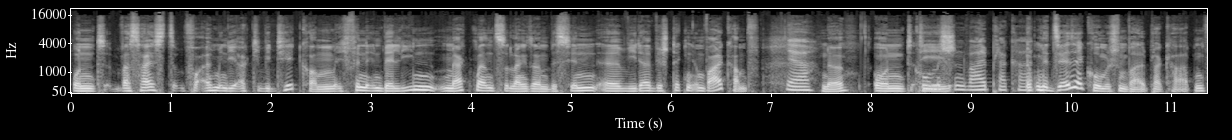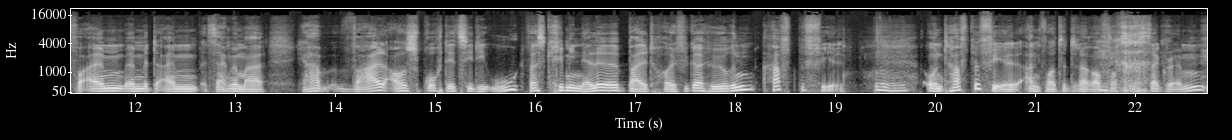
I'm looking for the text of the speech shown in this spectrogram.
Und was heißt vor allem in die Aktivität kommen? Ich finde, in Berlin merkt man so langsam ein bisschen äh, wieder, wir stecken im Wahlkampf. Ja. Ne? Und komischen die, Wahlplakaten. Mit sehr, sehr komischen Wahlplakaten, vor allem äh, mit einem, sagen wir mal, ja, Wahlausspruch der CDU, was Kriminelle bald häufiger hören, Haftbefehl. Mhm. Und Haftbefehl antwortete darauf auf Instagram.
